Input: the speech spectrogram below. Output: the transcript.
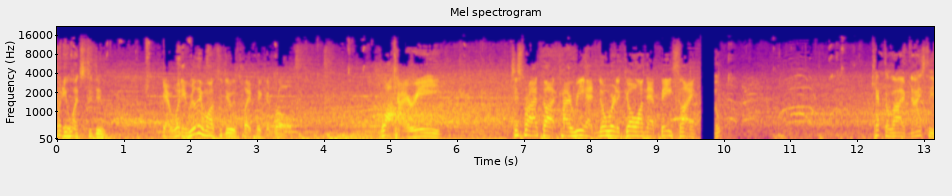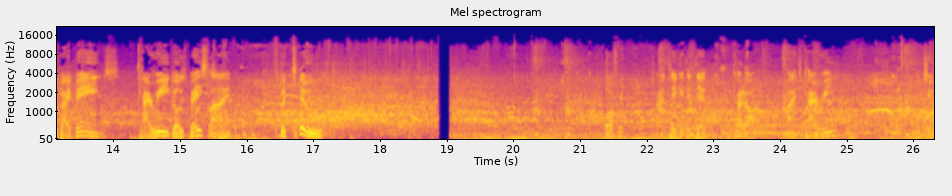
what he wants to do. Yeah, what he really wants to do is play pick and roll. Wow. Kyrie, Just where I thought Kyrie had nowhere to go on that baseline. Nope. Kept alive nicely by Baynes. Kyrie goes baseline for two. Horford trying to take it to Denton. Cut off. Finds Kyrie for two.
